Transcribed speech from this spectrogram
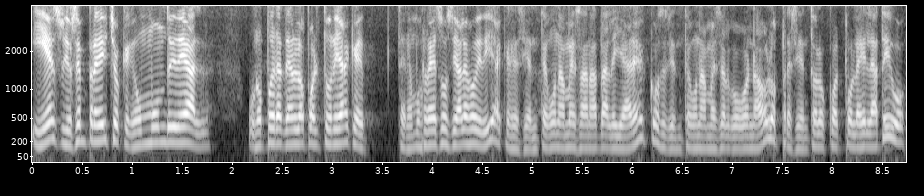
Y eso, yo siempre he dicho que en un mundo ideal, uno podría tener la oportunidad que tenemos redes sociales hoy día, que se siente en una mesa Natalia Yaresco, se siente en una mesa el gobernador, los presidentes de los cuerpos legislativos,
